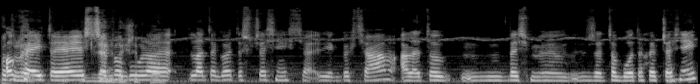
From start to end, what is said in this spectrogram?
Okej, trochę- to ja jeszcze w ogóle, dlatego też wcześniej chcia, jakby chciałam, ale to mm, weźmy, że to było trochę wcześniej.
